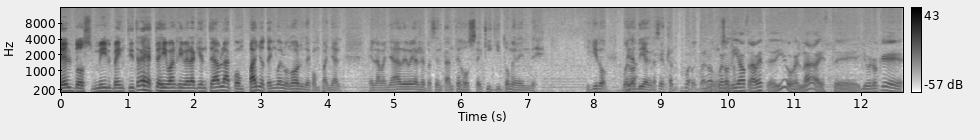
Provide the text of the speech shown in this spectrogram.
del 2023. Este es Iván Rivera quien te habla. Acompaño, tengo el honor de acompañar en la mañana de hoy al representante José Quiquito Meléndez. Quiquito, buenos Mira, días, gracias por bueno, buenos días otra vez te digo, ¿verdad? Este, yo creo que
